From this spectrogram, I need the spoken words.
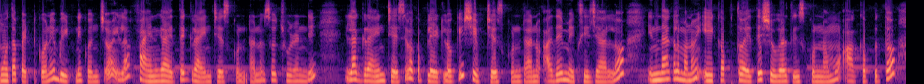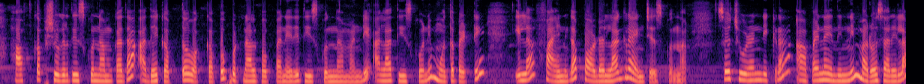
మూత పెట్టుకొని వీటిని కొంచెం ఇలా ఫైన్గా అయితే గ్రైండ్ చేసుకుంటాను. సో చూడండి ఇలా గ్రైండ్ చేసి ఒక ప్లేట్లోకి షిఫ్ట్ చేసుకుంటాను. అదే మిక్సీ జార్లో ఇందాక మనం ఏ కప్తో అయితే షుగర్ తీసుకున్నామో ఆ కప్తో హాఫ్ కప్ షుగర్ తీసుకున్నాం కదా అదే కప్తో ఒక కప్పు పుట్నాల పప్పు అనేది తీసుకుందామండి. అలా తీసుకొని మూత పెట్టి ఇలా ఫైన్గా పౌడర్లా గ్రైండ్ చేసుకుందాం. సో చూడండి ఇక్కడ ఆ పైన దీన్ని మరోసారి ఇలా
